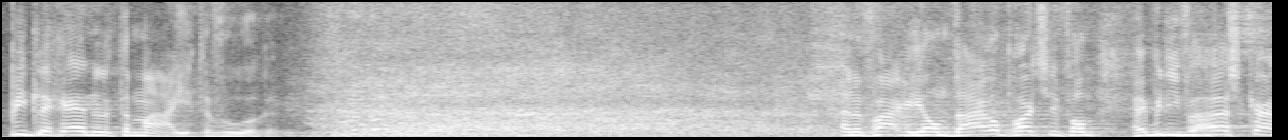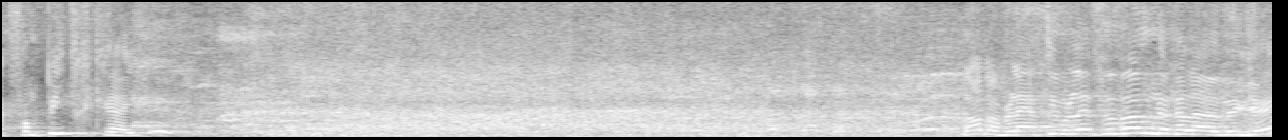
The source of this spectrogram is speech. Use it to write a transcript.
Piet ligt eindelijk de maaien te voeren. en een variant daarop had je van... Heb je die verhuiskaart van Piet gekregen? nou, dan blijft hij wel even wonen, geloof ik, hè?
